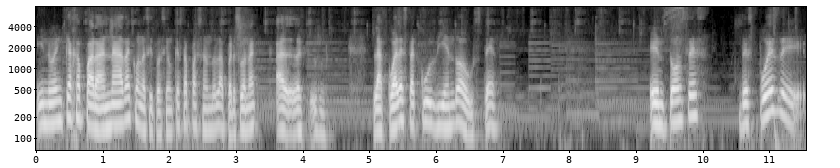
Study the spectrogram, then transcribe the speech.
y no encaja para nada con la situación que está pasando la persona a la, cual está acudiendo a usted. Entonces, después de,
